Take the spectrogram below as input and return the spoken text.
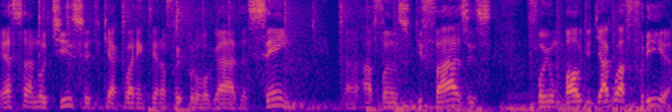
Essa notícia de que a quarentena foi prorrogada sem uh, avanço de fases foi um balde de água fria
